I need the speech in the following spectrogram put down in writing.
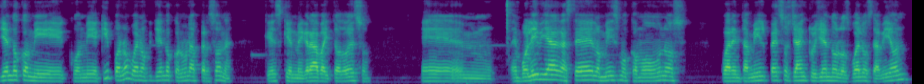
yendo con mi, con mi equipo, ¿no? Bueno, yendo con una persona que es quien me graba y todo eso. en Bolivia gasté lo mismo, como unos 40 mil pesos, ya incluyendo los vuelos de avión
